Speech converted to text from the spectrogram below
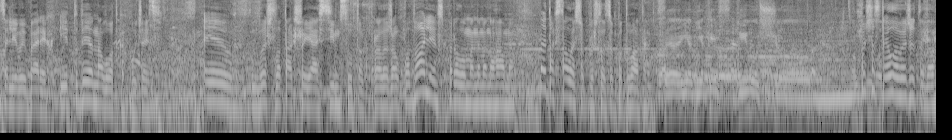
Це лівий берег. І туди на лодках, виходить. І вийшло так, що я сім суток пролежав в підвалі з переломаними ногами. Ну і так сталося, що прийшлося ампутувати. Це як якесь диво, що можливо, Пощастило вижити, так. Да.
